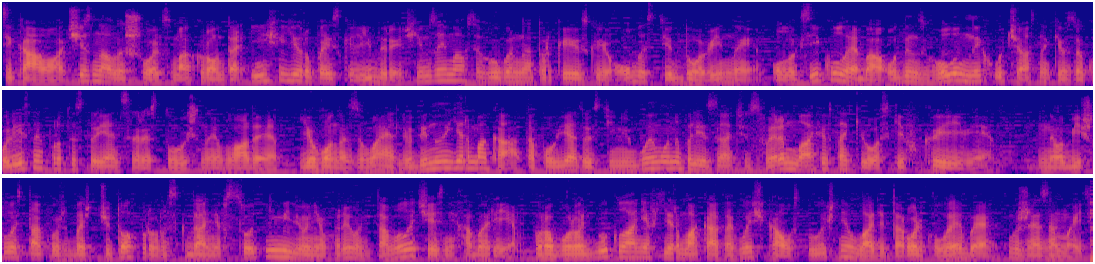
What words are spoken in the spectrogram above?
Цікаво, чи знали Шольц, Макрон та інші європейські лідери, чим займався губернатор Київської області до війни? Олексій Кулеба один з головних учасників закулісних протистоянь серед столичної влади. Його називають людиною Єрмака та пов'язують з тіньовою монополізацією сфери мафів та кіосків в Києві. Не обійшлось також без чуток про розкидання в сотні мільйонів гривень та величезні хабарі. Про боротьбу кланів Єрмака та Кличка у столичній владі та роль Кулеби вже за мить.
